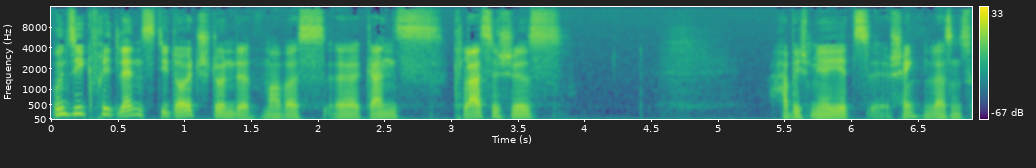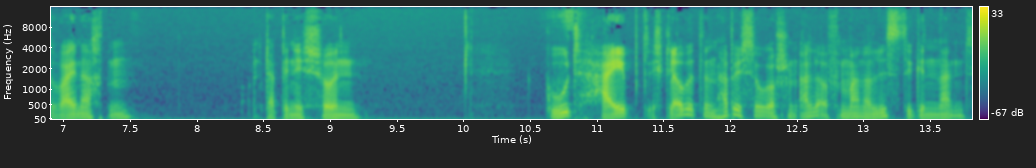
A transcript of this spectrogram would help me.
und Siegfried Lenz, die Deutschstunde, mal was äh, ganz Klassisches, habe ich mir jetzt äh, schenken lassen zu Weihnachten. Und da bin ich schon gut hyped. Ich glaube, dann habe ich sogar schon alle auf meiner Liste genannt,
